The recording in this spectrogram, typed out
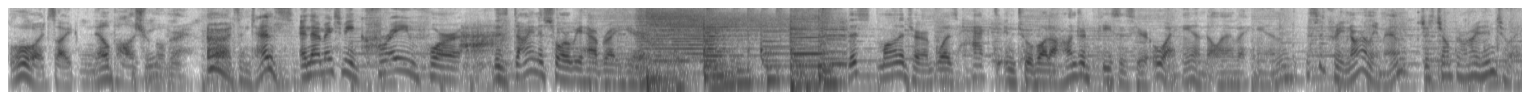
Oh, it's like nail polish remover. Ugh, it's intense. And that makes me crave for this dinosaur we have right here. This monitor was hacked into about 100 pieces here. Oh, a hand. I'll have a hand. This is pretty gnarly, man. Just jumping right into it.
